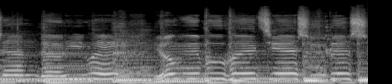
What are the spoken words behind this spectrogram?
真的以为永远不会结束的事，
